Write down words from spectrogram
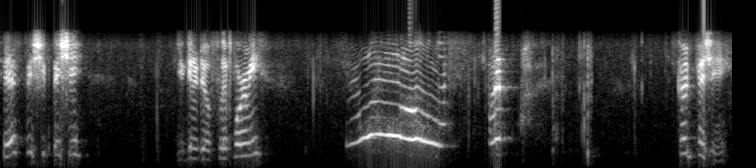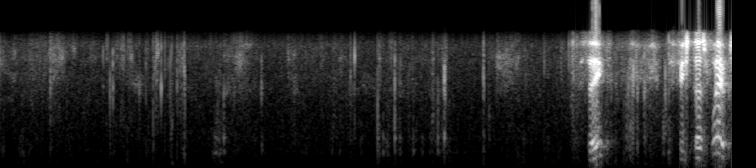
Hey fishy, fishy. You gonna do a flip for me? Woo! Flip! Good fishy. See? The fish does flips.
